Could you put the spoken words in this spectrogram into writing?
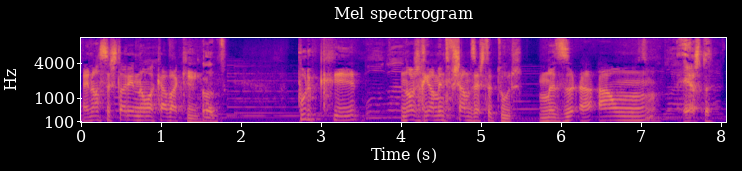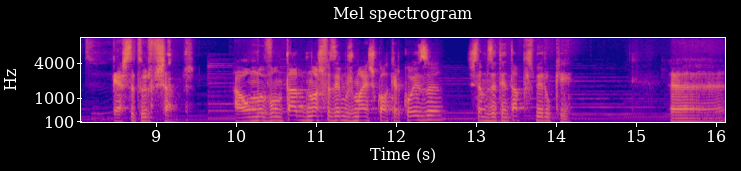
a nossa história não acaba aqui. Pronto. Porque nós realmente fechámos esta tour. Mas há, há um. Esta. Esta tour fechamos. Há uma vontade de nós fazermos mais qualquer coisa. Estamos a tentar perceber o quê. Ah,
